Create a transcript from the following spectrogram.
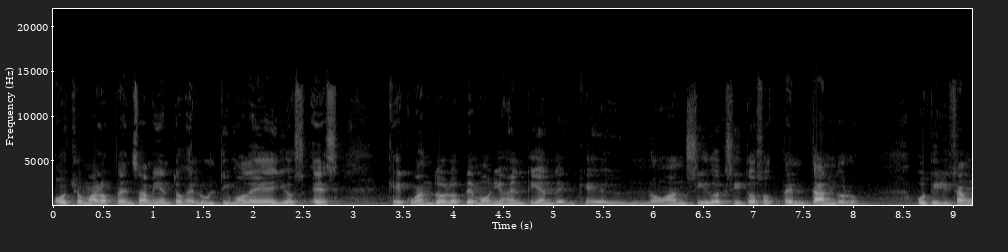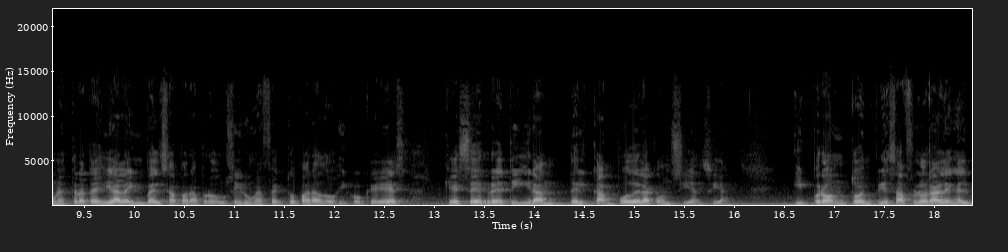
ocho malos pensamientos, el último de ellos es que cuando los demonios entienden que no han sido exitosos tentándolo, utilizan una estrategia a la inversa para producir un efecto paradójico, que es que se retiran del campo de la conciencia y pronto empieza a aflorar en el,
